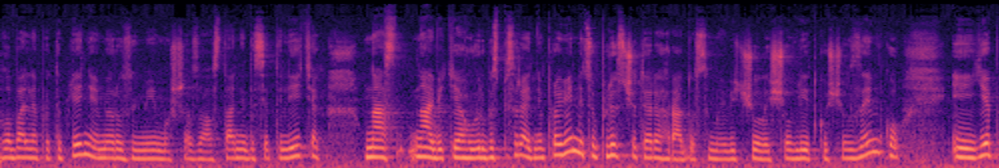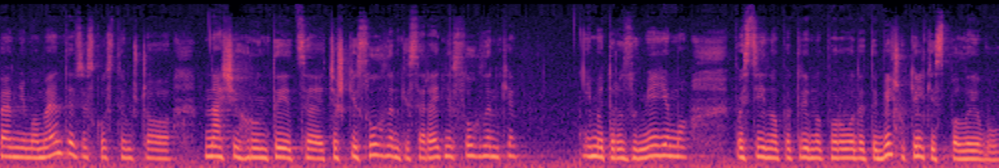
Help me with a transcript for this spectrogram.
глобальне потепління. і Ми розуміємо, що за останні десятиліття в нас навіть я говорю безпосередньо про Вінницю, плюс 4 градуси. Ми відчули, що влітку, що взимку. І є певні моменти в зв'язку з тим, що наші ґрунти це тяжкі суглинки, середні суглинки. І ми то розуміємо, постійно потрібно проводити більшу кількість поливу,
